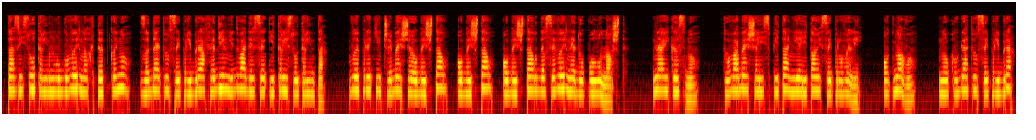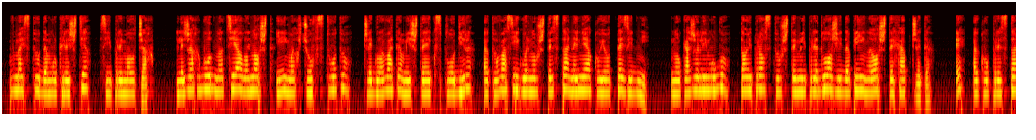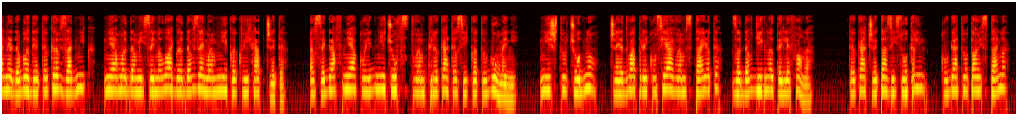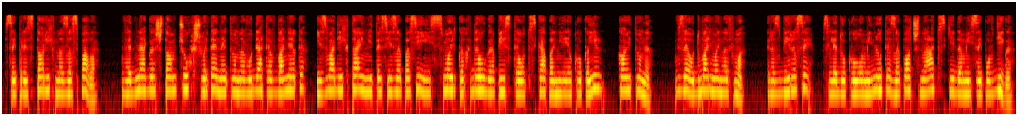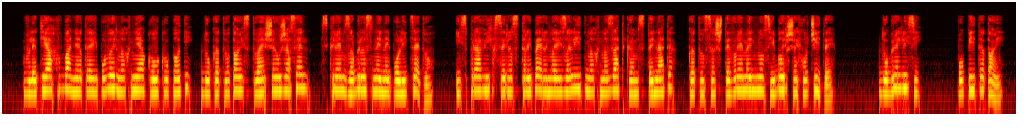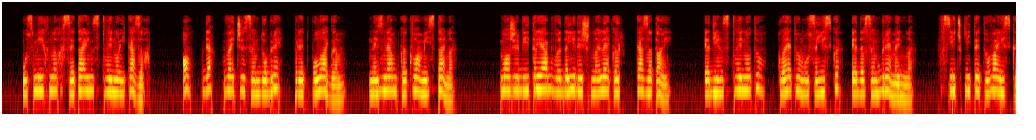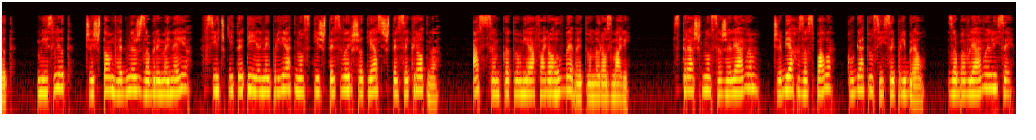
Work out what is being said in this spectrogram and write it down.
Тази сутрин му го върнах тъпкано, задето се прибра в 1.23 сутринта. Въпреки, че беше обещал, обещал, обещал да се върне до полунощ. Най-късно. Това беше изпитание и той се провали. Отново. Но когато се прибра, вместо да му крещя, си премълчах. Лежах будна цяла нощ и имах чувството, че главата ми ще експлодира, а това сигурно ще стане някой от тези дни. Но кажа ли му го, той просто ще ми предложи да пина още хапчета. Е, ако престане да бъде такъв задник, няма да ми се налага да вземам никакви хапчета. А сега в някои дни чувствам краката си като гумени. Нищо чудно, че едва прекусявам стаята, за да вдигна телефона. Така че тази сутрин, когато той стана, се престорих на заспала. Веднага щом чух швъртенето на водата в банята, извадих тайните си запаси и смърках дълга писта от скапания кокаин, който на взе от бармана в ма. Разбира се, след около минута започна адски да ми се повдига. Влетях в банята и повърнах няколко пъти, докато той стоеше ужасен, с крем за бръснене по лицето. Изправих се разтреперена и залитнах назад към стената, като същевременно си бършех очите. Добре ли си? Попита той. Усмихнах се тайнствено и казах. О, да, вече съм добре, предполагам. Не знам какво ми стана. Може би трябва да идеш на лекар, каза той. Единственото, което му се иска, е да съм бременна. Всичките това искат. Мислят, че щом веднъж забременея, всичките тия неприятности ще свършат и аз ще се кротна. Аз съм като Мия Фарол в бебето на Розмари. Страшно съжалявам, че бях заспала, когато си се прибрал. Забавлява ли се?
